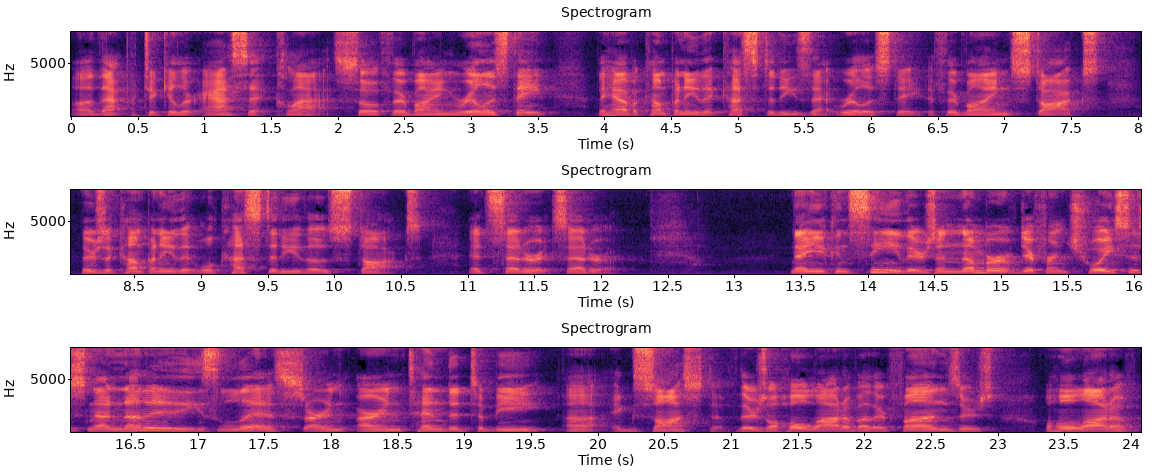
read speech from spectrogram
uh, that particular asset class. So if they're buying real estate, they have a company that custodies that real estate. If they're buying stocks, there's a company that will custody those stocks, etc., etc. Now you can see there's a number of different choices. Now none of these lists are, in, are intended to be uh, exhaustive. There's a whole lot of other funds. There's a whole lot of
